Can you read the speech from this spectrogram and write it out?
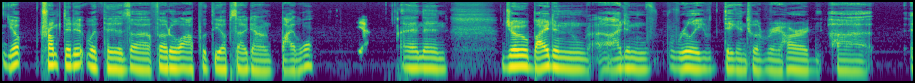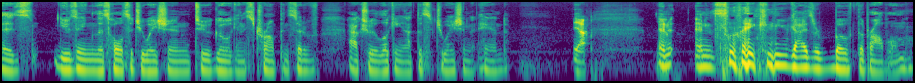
Yep, Trump did it with his uh, photo op with the upside down Bible. Yeah. and then Joe Biden, uh, I didn't really dig into it very hard. Uh, is using this whole situation to go against Trump instead of actually looking at the situation at hand. Yeah. and and it's like you guys are both the problem.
